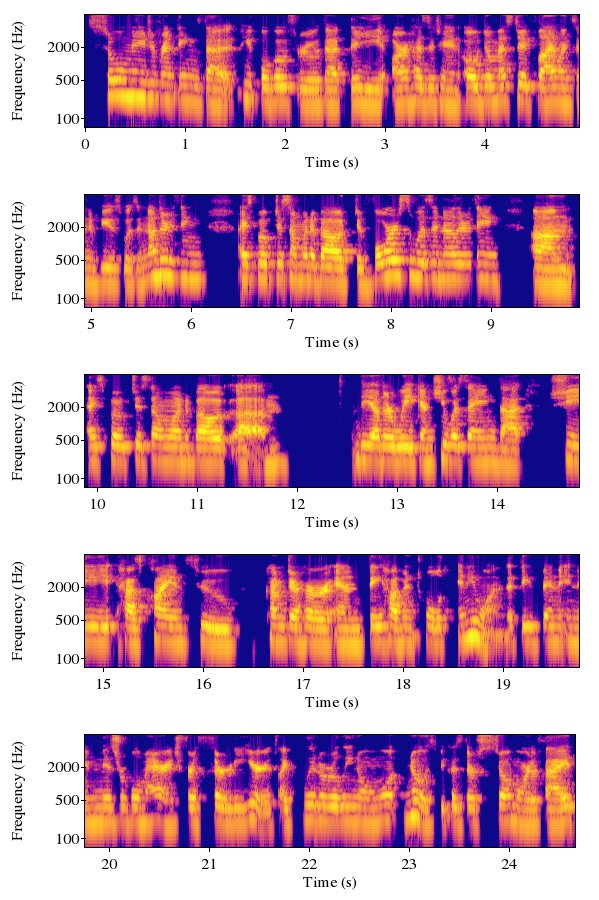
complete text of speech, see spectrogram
so many different things that people go through that they are hesitant. Oh domestic violence and abuse was another thing. I spoke to someone about divorce was another thing. Um, i spoke to someone about um, the other week and she was saying that she has clients who come to her and they haven't told anyone that they've been in a miserable marriage for 30 years. Like literally no one knows because they're so mortified.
